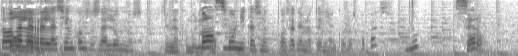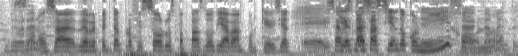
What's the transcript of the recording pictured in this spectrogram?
toda la relación con sus alumnos. En la comunicación. Comunicación, cosa que no tenían con los papás. No, cero. ¿De verdad? O sea, de repente al profesor, los papás lo odiaban porque decían, eh, ¿qué estás haciendo con mi hijo? Exactamente.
